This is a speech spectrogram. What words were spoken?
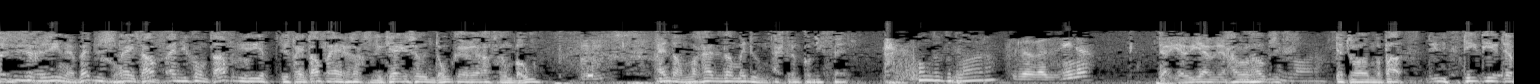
als je ze gezien hebt, hè, dus je spreekt af en die komt af. Die, die, die spreekt af ergens achter de kerk, zo in het donker, eh, achter een boom. Mhm. En dan, wat ga je er dan mee doen? achter een conifeer. Onder de blaren. Zullen we wel zien, hè? Ja, jij, jij gaat wel hopen. Je hebt wel een bepaald... Die, die, die, dat,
